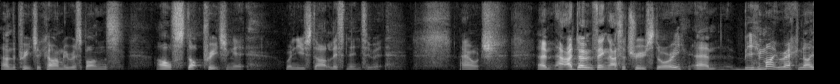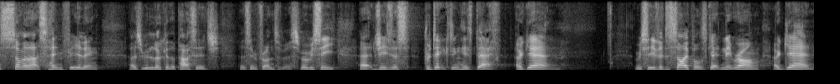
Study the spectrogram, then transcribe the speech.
And the preacher calmly responds, I'll stop preaching it when you start listening to it. Ouch. Um, I don't think that's a true story, um, but you might recognize some of that same feeling as we look at the passage that's in front of us, where we see uh, Jesus predicting his death again. We see the disciples getting it wrong again,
